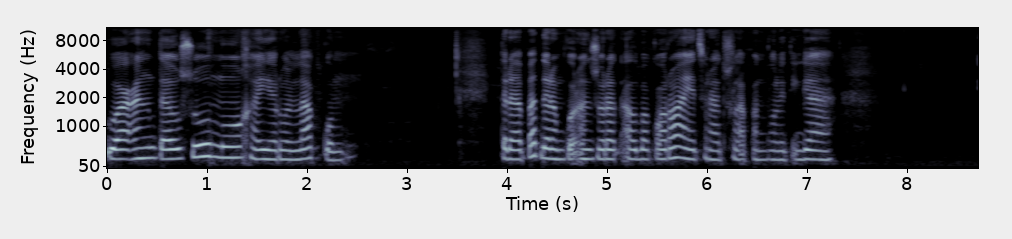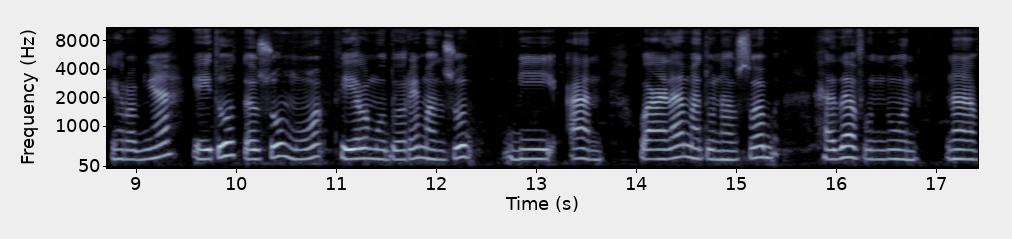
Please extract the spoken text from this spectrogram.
wa ang tasumu khairul lakum terdapat dalam Quran Surat Al-Baqarah ayat 183. I'rabnya yaitu tasumu fil mudore mansub bi an wa alamatu nasab hadzafun nun. Nah,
